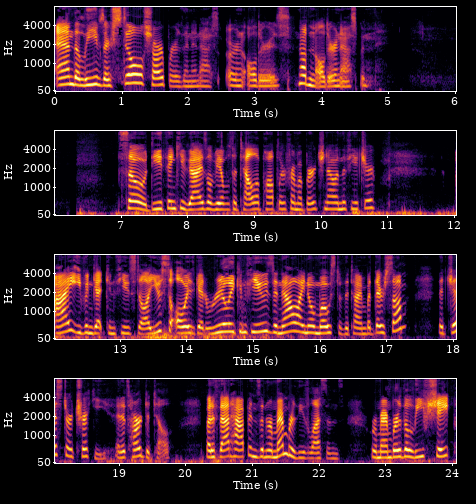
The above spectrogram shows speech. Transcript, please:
and the leaves are still sharper than an as or an alder is. Not an alder, an aspen. So, do you think you guys will be able to tell a poplar from a birch now in the future? I even get confused still. I used to always get really confused and now I know most of the time, but there's some that just are tricky and it's hard to tell. But if that happens, then remember these lessons. Remember the leaf shape.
